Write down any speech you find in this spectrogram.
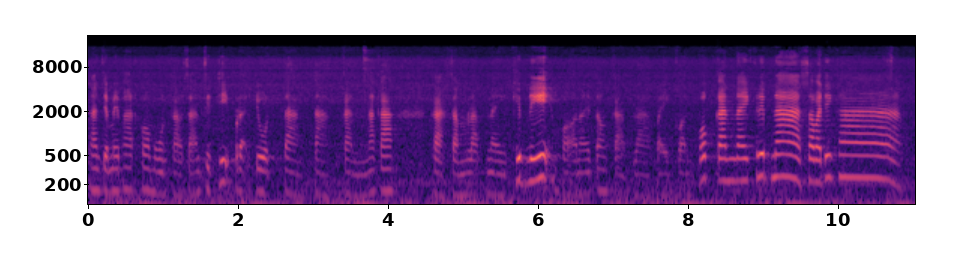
ท่านจะไม่พลาดข้อมูลข่าวสารสิทธิประโยชน์ต่างๆกันนะคะ ค่ะสำหรับในคลิปนี้พอน้อยต้องกราบลาไปก่อนพบกันในคลิปหน้า สวัสดีค่ะ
